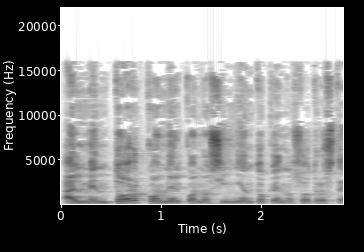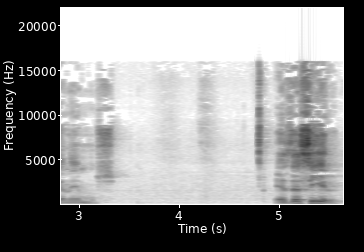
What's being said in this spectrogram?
al mentor con el conocimiento que nosotros tenemos. Es decir,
